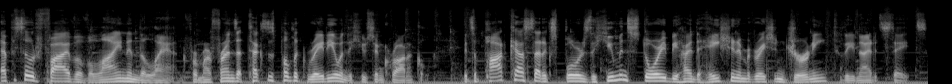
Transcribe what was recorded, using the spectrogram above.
episode 5 of A Line in the Land from our friends at Texas Public Radio and the Houston Chronicle. It's a podcast that explores the human story behind the Haitian immigration journey to the United States.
